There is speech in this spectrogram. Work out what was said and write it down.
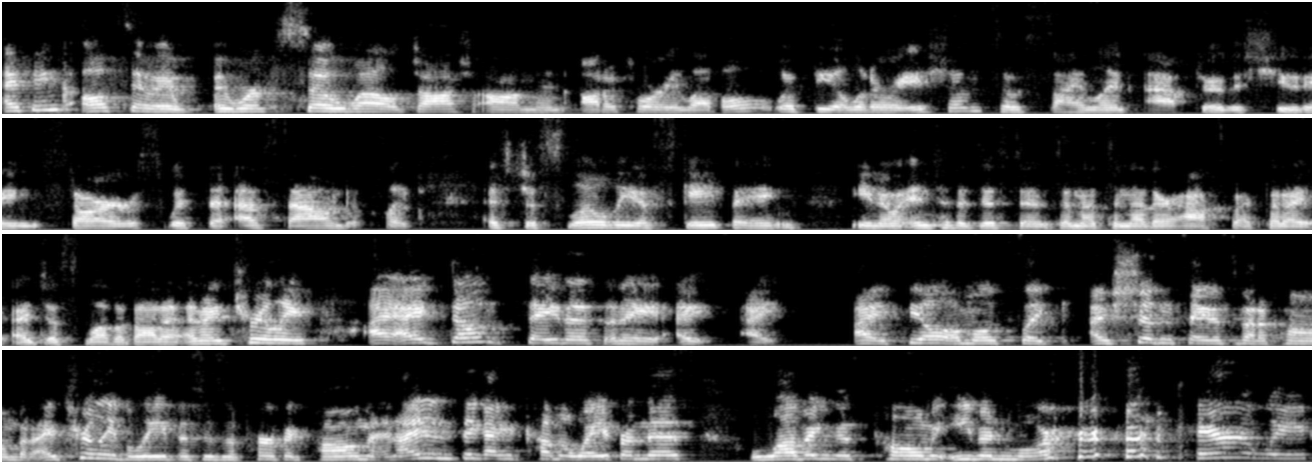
I think also it, it works so well, Josh, on an auditory level with the alliteration. So silent after the shooting stars with the S sound. It's like it's just slowly escaping, you know, into the distance. And that's another aspect that I, I just love about it. And I truly, I, I don't say this and I, I, I I feel almost like I shouldn't say this about a poem, but I truly believe this is a perfect poem. And I didn't think I could come away from this loving this poem even more. apparently,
